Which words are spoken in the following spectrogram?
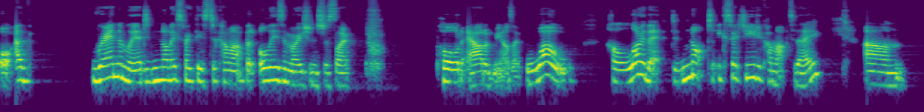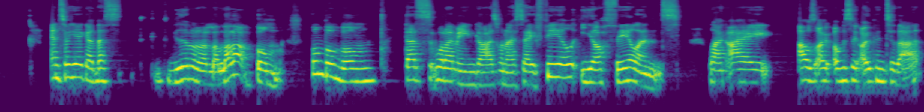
oh, I randomly, I did not expect this to come up, but all these emotions just like poured out of me. I was like, whoa, hello there. Did not expect you to come up today. Um, and so, yeah, that's la, la, la, la, la, boom, boom, boom, boom. That's what I mean, guys, when I say feel your feelings. Like, I, I was obviously open to that.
